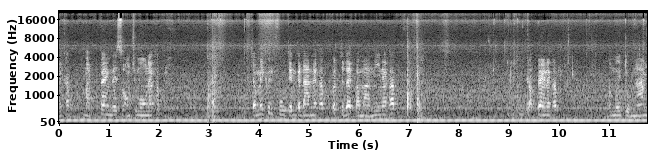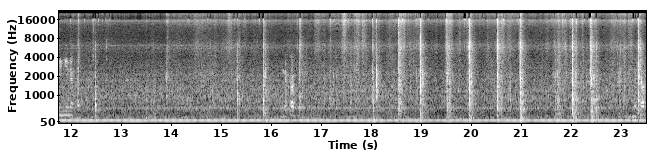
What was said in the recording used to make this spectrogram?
นะครับ หมักแป้งได้ 2 ชั่วโมงนะครับ จะไม่ขึ้นฟูเต็มกระดานนะครับ ก็จะได้ประมาณนี้นะครับวิธีกลับแป้งนะครับเอามือจุ่มน้ำอย่างนี้นะครับ นะครับครับ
